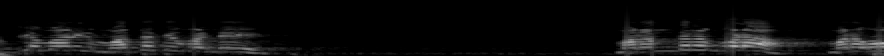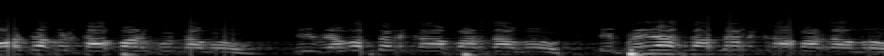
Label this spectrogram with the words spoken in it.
ఉద్యమానికి మద్దతు ఇవ్వండి. మనందరం కూడా మన ఓటు ఒకటి కాపాడుకుందాము. ఈ వ్యవస్థను కాపాడదాము. ఈ ప్రజాస్వామ్యాన్ని కాపాడదాము.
